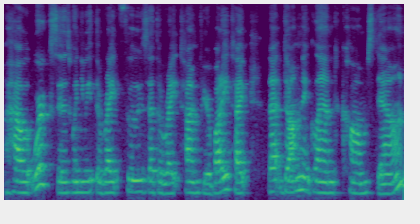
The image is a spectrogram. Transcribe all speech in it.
how it works is when you eat the right foods at the right time for your body type, that dominant gland calms down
